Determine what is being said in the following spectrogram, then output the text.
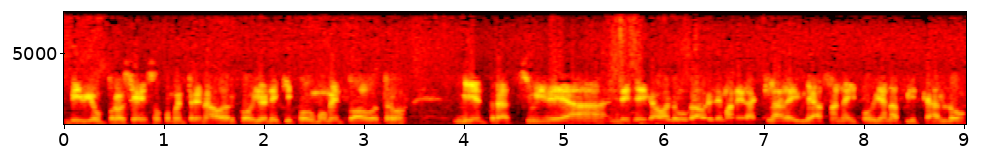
vivió un proceso como entrenador, cogió el equipo de un momento a otro, mientras su idea le llegaba a los jugadores de manera clara y diáfana y podían aplicarlo,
